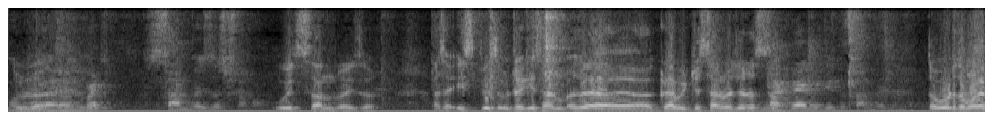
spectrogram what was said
modular helmet sun visor সহ উইথ সানভাইজার আচ্ছা স্পেস ওটা কি গ্র্যাভিটি সানভাইজার আছে? না সানভাইজার তো ওটা তো মানে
